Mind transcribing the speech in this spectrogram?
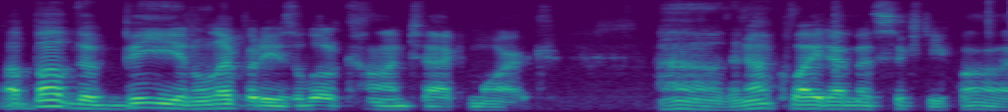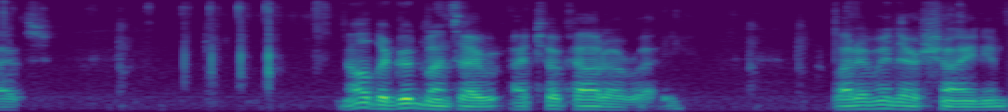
Above the B in Liberty is a little contact mark. Oh, they're not quite MS65s. All the good ones I, I took out already. But I mean, they're shining.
